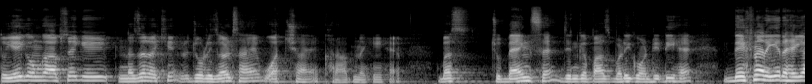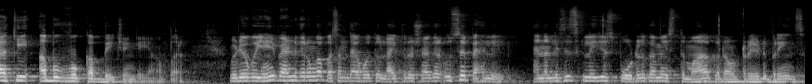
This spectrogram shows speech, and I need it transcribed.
तो यही कहूँगा आपसे कि नज़र रखिए, जो रिज़ल्ट आए वो अच्छा है, ख़राब नहीं है। बस जो बैंक्स है, जिनके पास बड़ी क्वांटिटी है, देखना ये रहेगा कि अब वो कब बेचेंगे यहाँ पर। वीडियो को यहीं पेंड करूँगा। पसंद आया हो तो लाइक करो शेयर करो। उससे पहले एनालिसिस के लिए जिस पोर्टल का मैं इस्तेमाल कर रहा हूँ ट्रेड ब्रेन्स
